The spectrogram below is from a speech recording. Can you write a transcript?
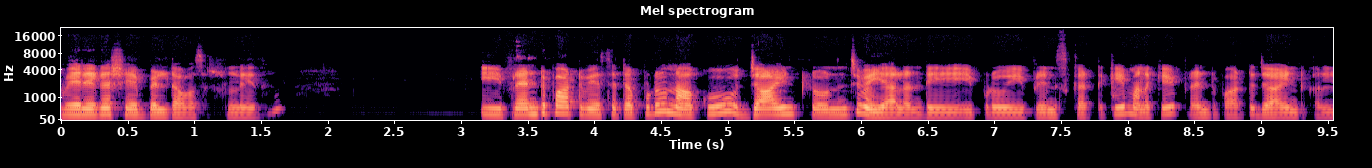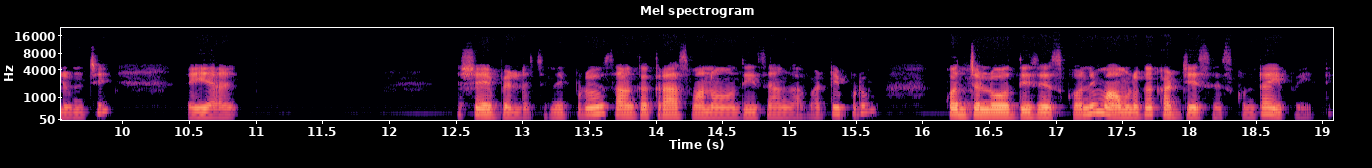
వేరేగా షేప్ బెల్ట్ అవసరం లేదు. ఈ ఫ్రంట్ పార్ట్ వేసేటప్పుడు నాకు జాయింట్లో నుంచి వేయాలండి. ఇప్పుడు ఈ ప్రిన్స్ కట్కి మనకి ఫ్రంట్ పార్ట్ జాయింట్ కళ్ళు నుంచి వేయాలి. షేప్ బెల్ట్ వచ్చింది. ఇప్పుడు సంఖ క్రాస్ మనం తీసాం కాబట్టి ఇప్పుడు కొంచెం లోతు తీసేసుకొని మామూలుగా కట్ చేసేసుకుంటే అయిపోయింది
